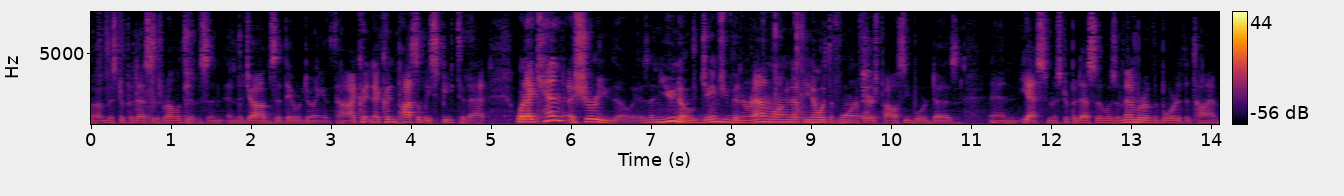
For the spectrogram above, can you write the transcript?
uh, Mr. Podesta's relatives and, and the jobs that they were doing at the time. I couldn't I couldn't possibly speak to that. What I can assure you though is, and you know, James, you've been around long enough. You know what the Foreign Affairs Policy Board does. And yes, Mr. Podesta was a member of the board at the time.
